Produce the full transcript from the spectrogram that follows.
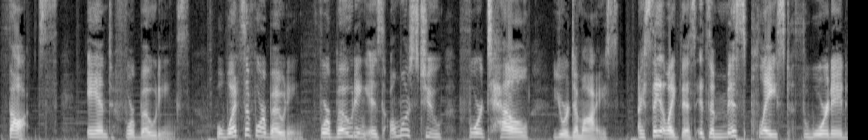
thoughts and forebodings. Well, what's a foreboding? Foreboding is almost to foretell your demise. I say it like this it's a misplaced, thwarted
